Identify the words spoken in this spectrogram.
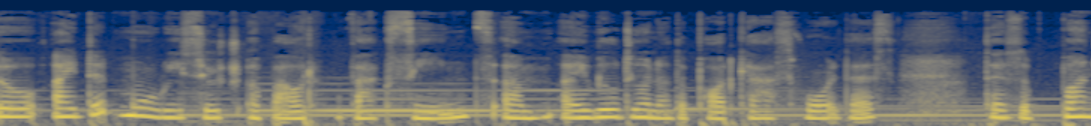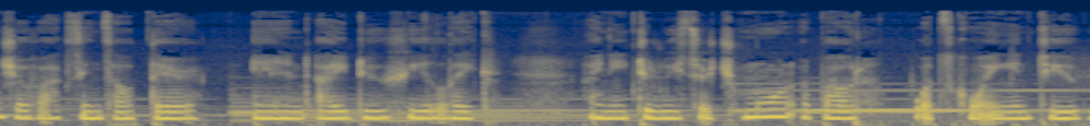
So I did more research about vaccines. Um, I will do another podcast for this. There's a bunch of vaccines out there, and I do feel like I need to research more about what's going into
